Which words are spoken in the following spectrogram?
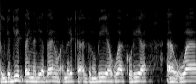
الجديد بين اليابان وأمريكا الجنوبية وكوريا و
